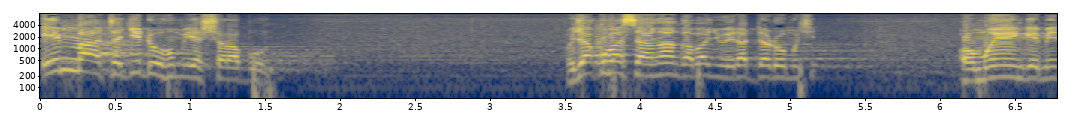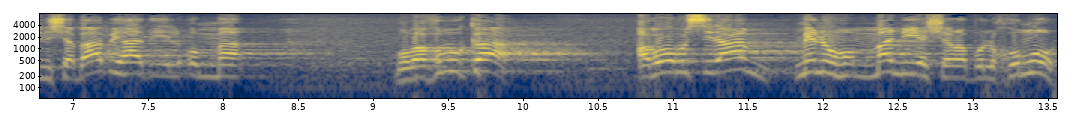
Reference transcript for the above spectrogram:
imma tajiduhum yashrabun ojja kubasanga nga banywera ddala omuki omwenge min shababi hathihi l umma mu bavubuka ab'obusiraamu minhum man yashrabu lkhumur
